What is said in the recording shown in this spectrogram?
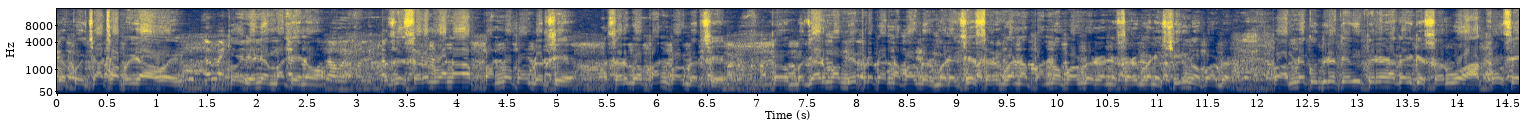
કે કોઈ ચાઠા પડ્યા હોય, તો એને માટેનો. પછી સરગવાના પાનનો પાવડર છે, આ સરગવા પાન પાવડર છે. તો બજારમાં બે પ્રકારના પાવડર મળે છે, સરગવાના પાનનો પાવડર અને સરગવાની શીંગનો પાવડર તો અમને કુદરત એવી પ્રેરણા કરી કે સર્વો આખો છે,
